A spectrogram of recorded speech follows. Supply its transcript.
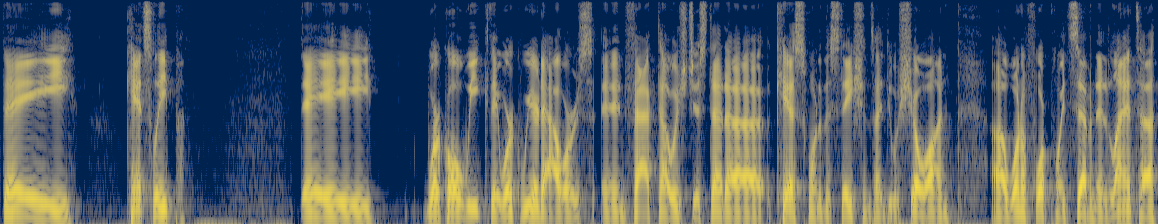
They can't sleep. They work all week. They work weird hours. In fact, I was just at a KISS, one of the stations I do a show on, uh, 104.7 in Atlanta,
